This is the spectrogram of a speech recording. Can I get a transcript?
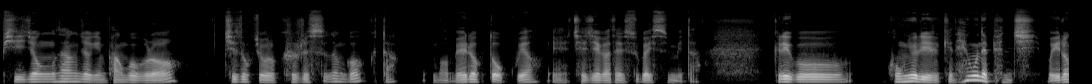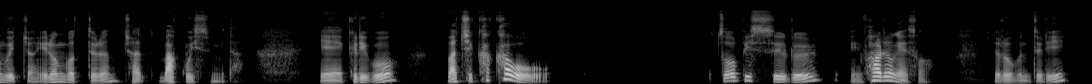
비정상적인 방법으로 지속적으로 글을 쓰는 거 그닥 뭐 매력도 없고요. 예, 제재가 될 수가 있습니다. 그리고 공유를 일으킨 행운의 편지 뭐 이런 거 있죠. 이런 것들은 자 막고 있습니다. 예, 그리고 마치 카카오 서비스를 예, 활용해서 여러분들이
